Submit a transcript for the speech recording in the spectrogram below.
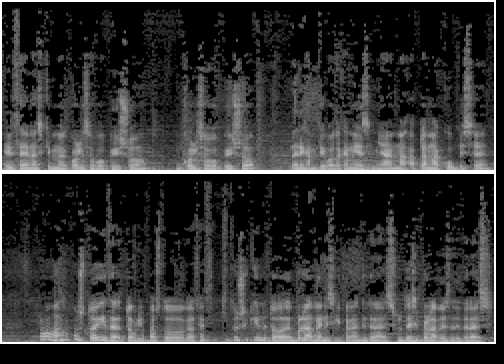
Ήρθε ένας και με κόλλησε από πίσω. Μου κόλλησε από πίσω. Δεν είχαμε τίποτα, καμία ζημιά. μα- Απλά με ακούμπησε. Ο άνθρωπος το είδα, το έβλεπα στο καθρέφτη, κοιτούσε κινητό. Δεν προλαβαίνεις εκεί πέρα να αντιδράσεις. Ούτε εσύ προλαβαίνεις να αντιδράσεις.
